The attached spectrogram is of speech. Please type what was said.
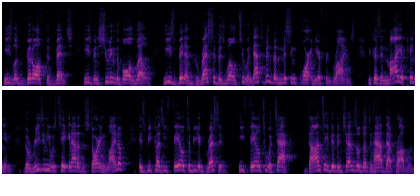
He's looked good off the bench. He's been shooting the ball well. He's been aggressive as well too, and that's been the missing part here for Grimes because in my opinion, the reason he was taken out of the starting lineup is because he failed to be aggressive. He failed to attack. Donte DiVincenzo doesn't have that problem.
